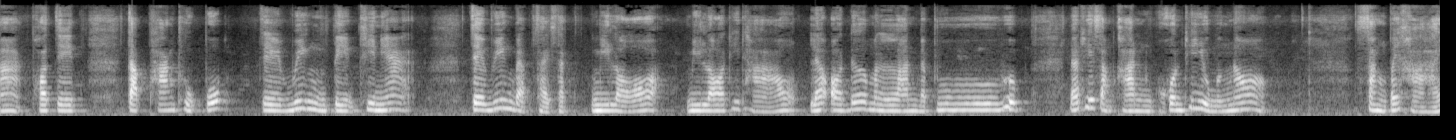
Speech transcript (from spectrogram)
มาก พอเจจับทางถูกปุ๊บ เจวิ่งตีทีเนี้ย เจวิ่งแบบใส่มีล้อ มีล้อที่เท้า แล้วออเดอร์มันรันแบบปุ๊บแล้วที่สำคัญคนที่อยู่เมืองนอก สั่งไปขาย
